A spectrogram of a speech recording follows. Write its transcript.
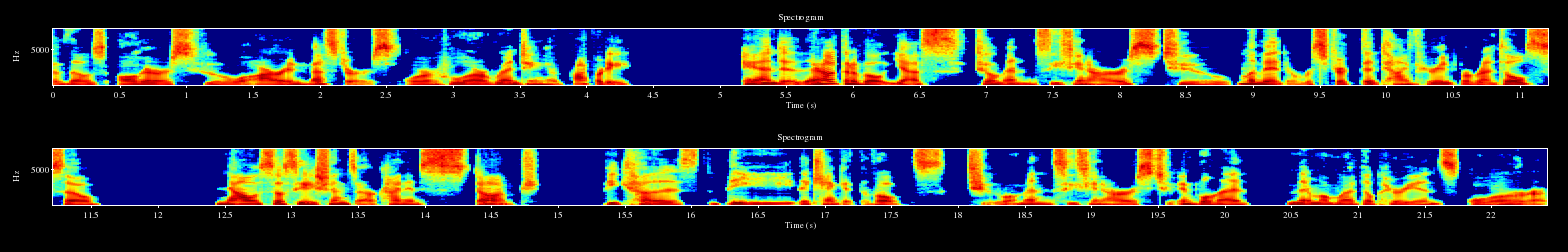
of those owners who are investors or who are renting their property. And they're not going to vote yes to amend CC&Rs to limit or restrict the time period for rentals. So now associations are kind of stuck because the they can't get the votes to amend CC&Rs to implement minimum rental periods or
